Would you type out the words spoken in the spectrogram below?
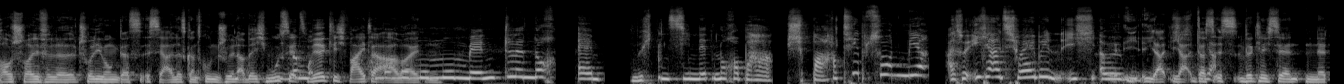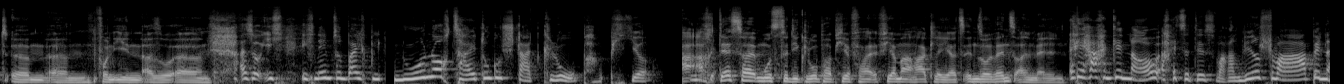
Frau Schäufel, äh, Entschuldigung, das ist ja alles ganz gut und schön, aber ich muss jetzt wirklich weiterarbeiten. Momentle noch. Ähm, möchten Sie nicht noch ein paar Spartipps von mir? Also ich als Schwäbin, ich... Ähm, Ja, ja, das ja. ist wirklich sehr nett ähm, ähm, von Ihnen. Also, äh, Also ich, ich nehme zum Beispiel nur noch Zeitung statt Klopapier. ach, deshalb musste die Klopapierfirma Hakler jetzt Insolvenz anmelden. Ja, genau. Also das waren wir Schwaben.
